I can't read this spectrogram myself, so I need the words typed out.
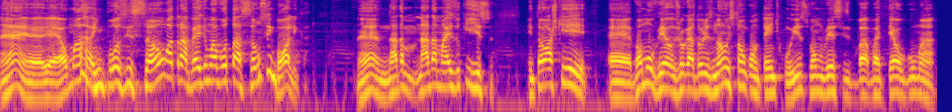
Né? É, é uma imposição através de uma votação simbólica. Né? Nada, nada mais do que isso. Então, acho que é, vamos ver, os jogadores não estão contentes com isso, vamos ver se vai, ter alguma,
